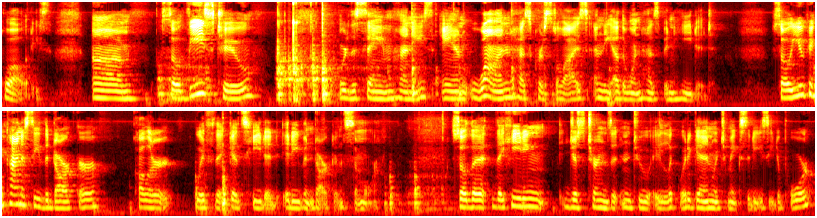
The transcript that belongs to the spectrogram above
qualities. Um, so these two were the same honeys and one has crystallized and the other one has been heated. So you can kind of see the darker color with it gets heated, it even darkens some more. So the, the heating just turns it into a liquid again, which makes it easy to pour.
